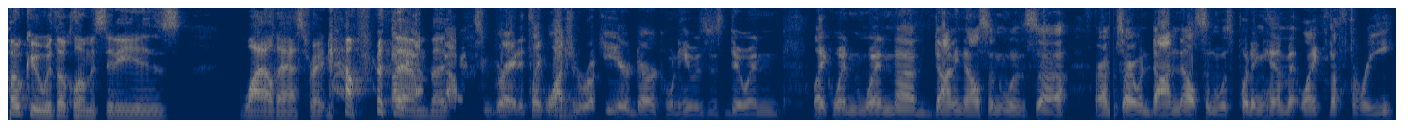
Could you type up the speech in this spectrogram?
Poku with Oklahoma City is wild ass right now for them. Oh, yeah. But no, it's great. It's like watching rookie year Dirk when he was just doing like when when uh, Donnie Nelson was uh or I'm sorry, when Don Nelson was putting him at like the three,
